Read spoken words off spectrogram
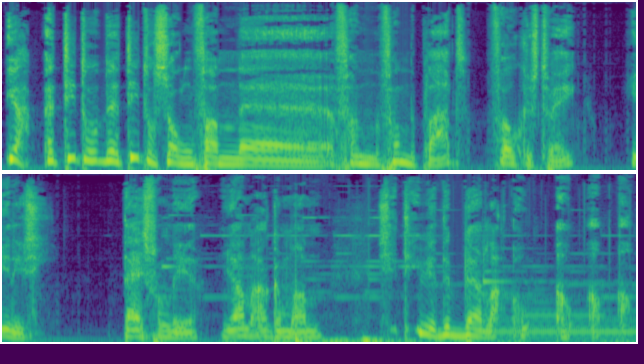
ja, het titel, de titelsong van, van, van de plaat, Focus 2. Hier is hij. Thijs van Leer, Jan Akkerman. Zit hier weer oh, oh, oh, oh, oh, oh.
